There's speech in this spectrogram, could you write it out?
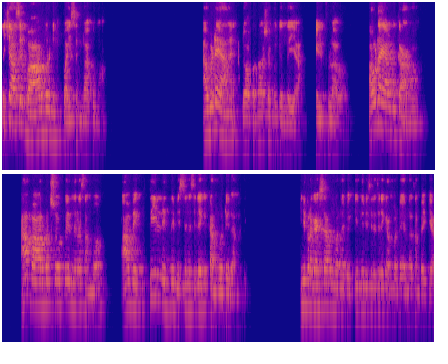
പക്ഷെ ആസ് എ ബാർബർ എനിക്ക് പൈസ ഉണ്ടാക്കുമോ? അവിടെയാണ് ലോക്കട്ടാഷ നമുക്ക് എന്ത് ചെയ്യുക? ഹെൽപ്ഫുൾ ആവുക. അവിടെ അയാൾക്ക് കാണാം ആ ബാർബർ ഷോപ്പ് എന്നുള്ള സംഭവം ആ വ്യക്തിയിൽ നിന്ന് ബിസിനസ്സിലേക്ക് കൺവേർട്ട് ചെയ്താൽ മതി. ഇനി പ്രകാശ് സാർ എന്ന് പറഞ്ഞ വ്യക്തിയിൽ നിന്ന് ബിസിനസ്സിലേക്ക് കൺവേർട്ട് ചെയ്യാൻ എന്താ സംഭവിക്കുക?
